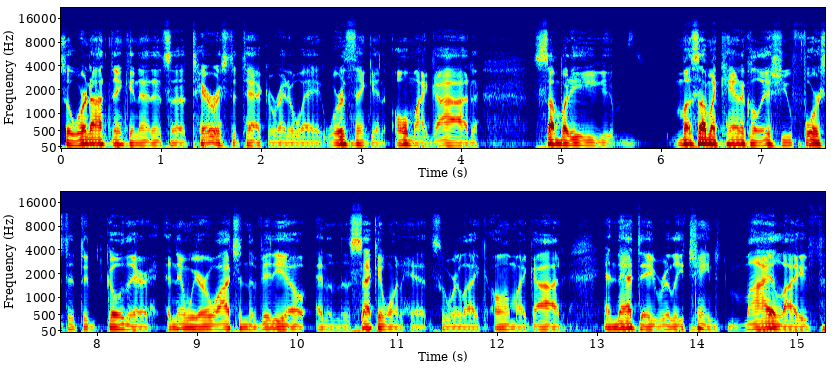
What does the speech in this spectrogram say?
So we're not thinking that it's a terrorist attack right away. We're thinking, oh my God, somebody some mechanical issue forced it to go there. And then we were watching the video, and then the second one hit. So we're like, oh my God. And that day really changed my life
